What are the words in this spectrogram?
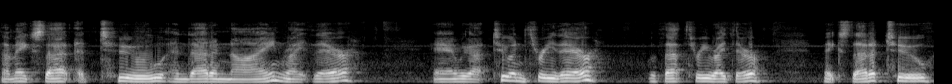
That makes that a 2 and that a 9 right there. And we got 2 and 3 there. With that 3 right there, makes that a 2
